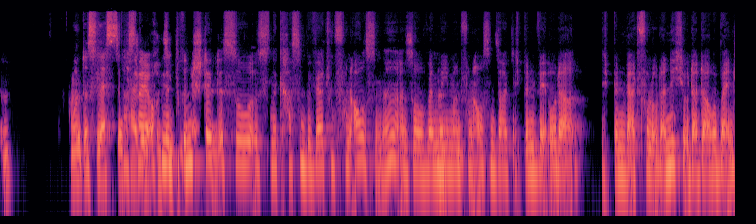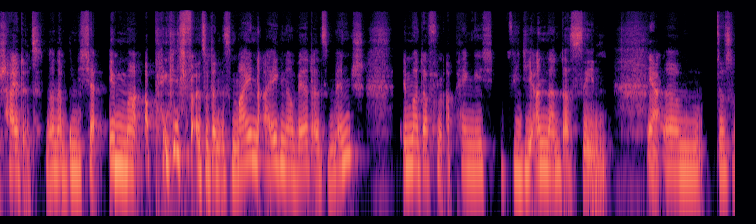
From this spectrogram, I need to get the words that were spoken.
bin. Und das lässt sich Was halt. Was da ja auch mit drinsteckt, ist so, ist eine krasse Bewertung von außen. Ne? Also wenn mir mhm. jemand von außen sagt, ich bin oder ich bin wertvoll oder nicht oder darüber entscheidet, ne, dann bin ich ja immer abhängig. Also dann ist mein eigener Wert als Mensch immer davon abhängig, wie die anderen das sehen. Ja. Ähm, das,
